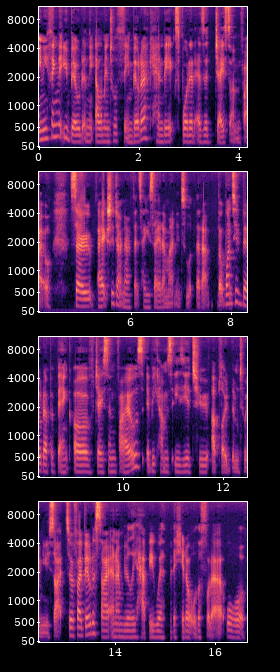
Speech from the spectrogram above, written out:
anything that you build in the Elementor theme builder can be exported as a JSON file. So I actually don't know if that's how you say it. I might need to look that up. But once you've built up a bank of JSON files, it becomes easier to upload them to a new site. So if I build a site and I'm really happy with the header or the footer or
